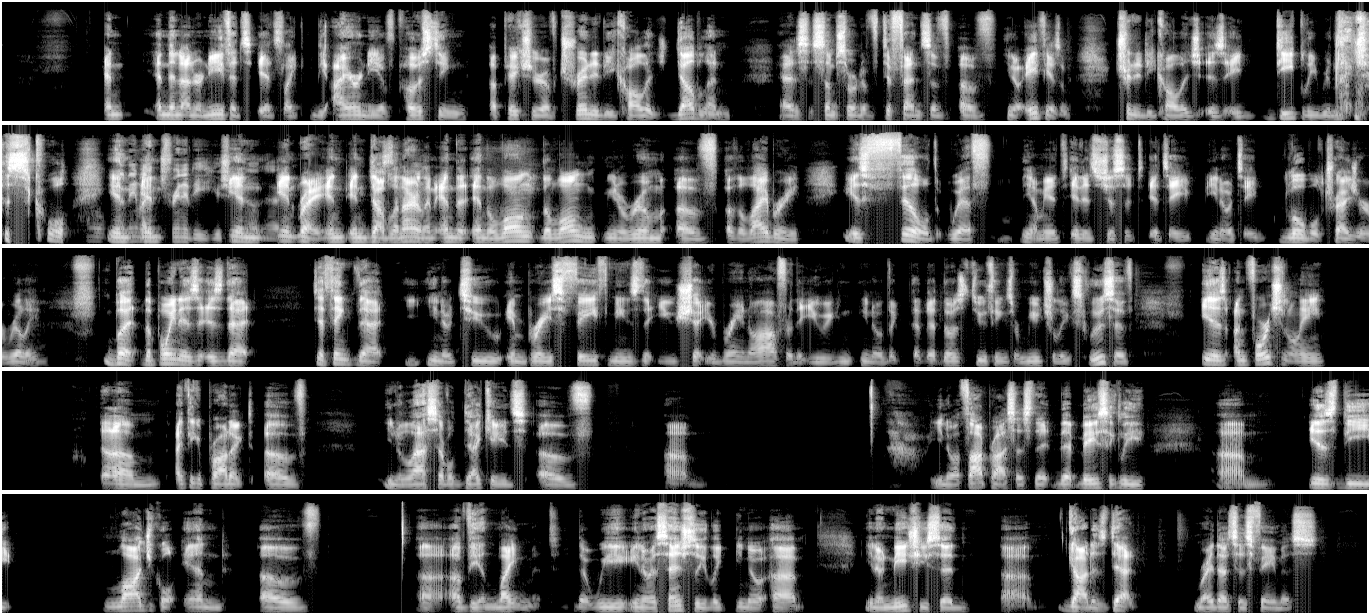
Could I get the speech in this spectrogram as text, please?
and and then underneath it's it's like the irony of posting a picture of Trinity College Dublin as some sort of defense of of you know atheism. Trinity College is a deeply religious school Well, in- in- Trinity, you should know in in right in in Dublin. Ireland, and the and the long the long you know room of of the library is filled with you know I mean it, it is just it's, it's a you know it's a global treasure really, mm. but the point is is that to think that you know to embrace faith means that you shut your brain off or that you you know that, that, those two things are mutually exclusive is unfortunately um i think a product of you know the last several decades of um you know a thought process that that basically um is the logical end of uh, of the Enlightenment. That we, you know, essentially, like you know, uh, you know, Nietzsche said, uh, "God is dead," right? That's his famous,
